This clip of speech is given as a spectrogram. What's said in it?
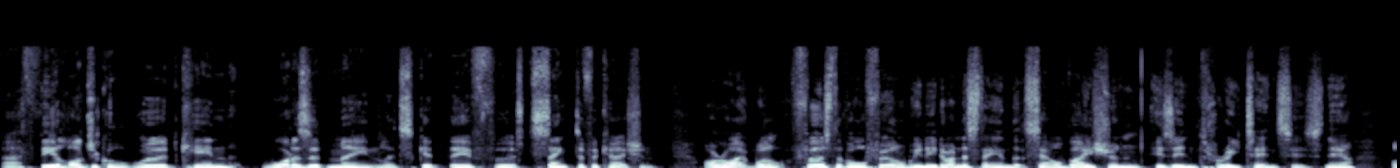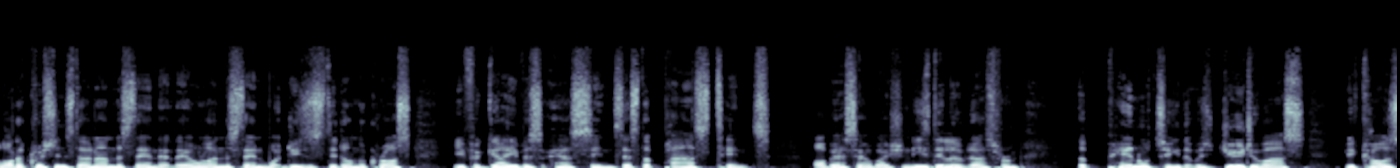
a theological word. Ken, what does it mean? Let's get there first. Sanctification. All right. Well, first of all, Phil, we need to understand that salvation is in three tenses. Now, a lot of Christians don't understand that. They all understand what Jesus did on the cross. He forgave us our sins. That's the past tense of our salvation. He's delivered us from the penalty that was due to us because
